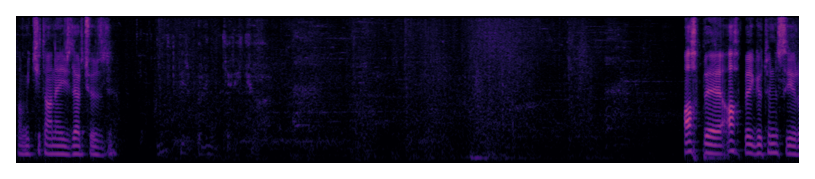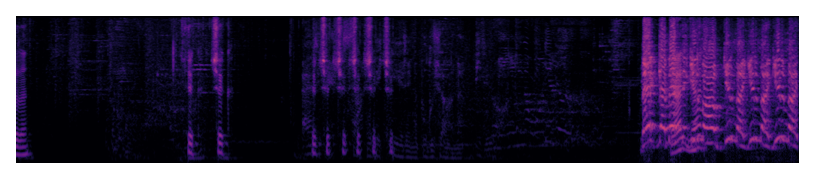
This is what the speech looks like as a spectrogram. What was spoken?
Tam iki tane ejder çözdü. Ah be ah be götünü sıyırdı. Çık çık. Çık çık çık çık çık çık. Bekle bekle Gel, girme gel. girme girme girme.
